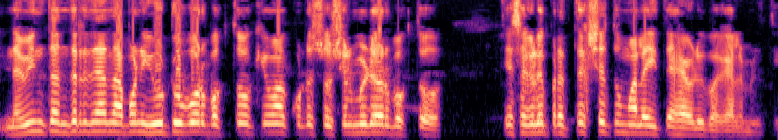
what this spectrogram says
नवीन तंत्रज्ञान आपण यूट्यूबवर बघतो किंवा कुठं सोशल मीडियावर बघतो ते सगळे प्रत्यक्ष तुम्हाला इथे ह्यावेळी बघायला मिळतील.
